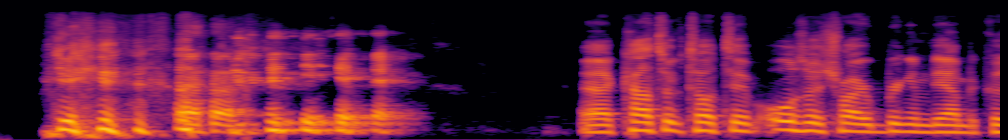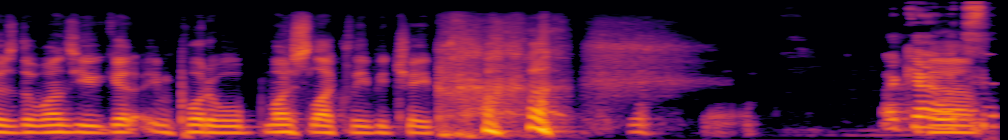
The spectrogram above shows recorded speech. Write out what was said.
yeah. Uh, Car Torque Top Tip also try to bring them down because the ones you get imported will most likely be cheap. Okay, Uh, what's the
